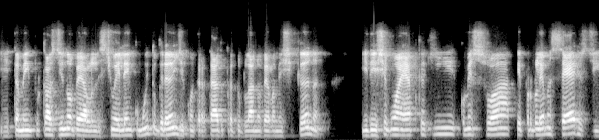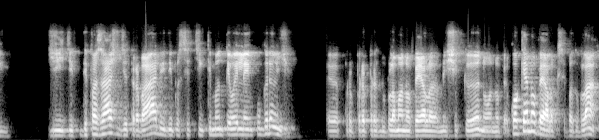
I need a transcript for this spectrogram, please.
E também por causa de novela, eles tinham um elenco muito grande contratado para dublar novela mexicana. E daí chegou uma época que começou a ter problemas sérios de, de, de, de de trabalho e de você tinha que manter um elenco grande é, para dublar uma novela mexicana ou novela, qualquer novela que você vai dublar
